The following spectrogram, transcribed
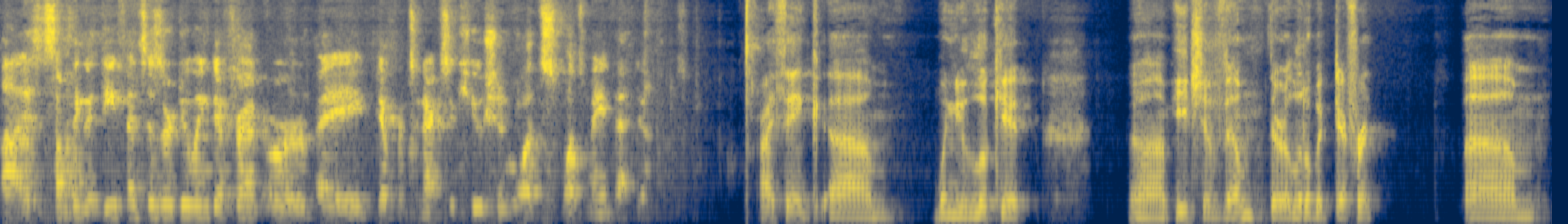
Uh, is it something that defenses are doing different, or a difference in execution? What's what's made that difference? I think um, when you look at um, each of them, they're a little bit different. Um,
